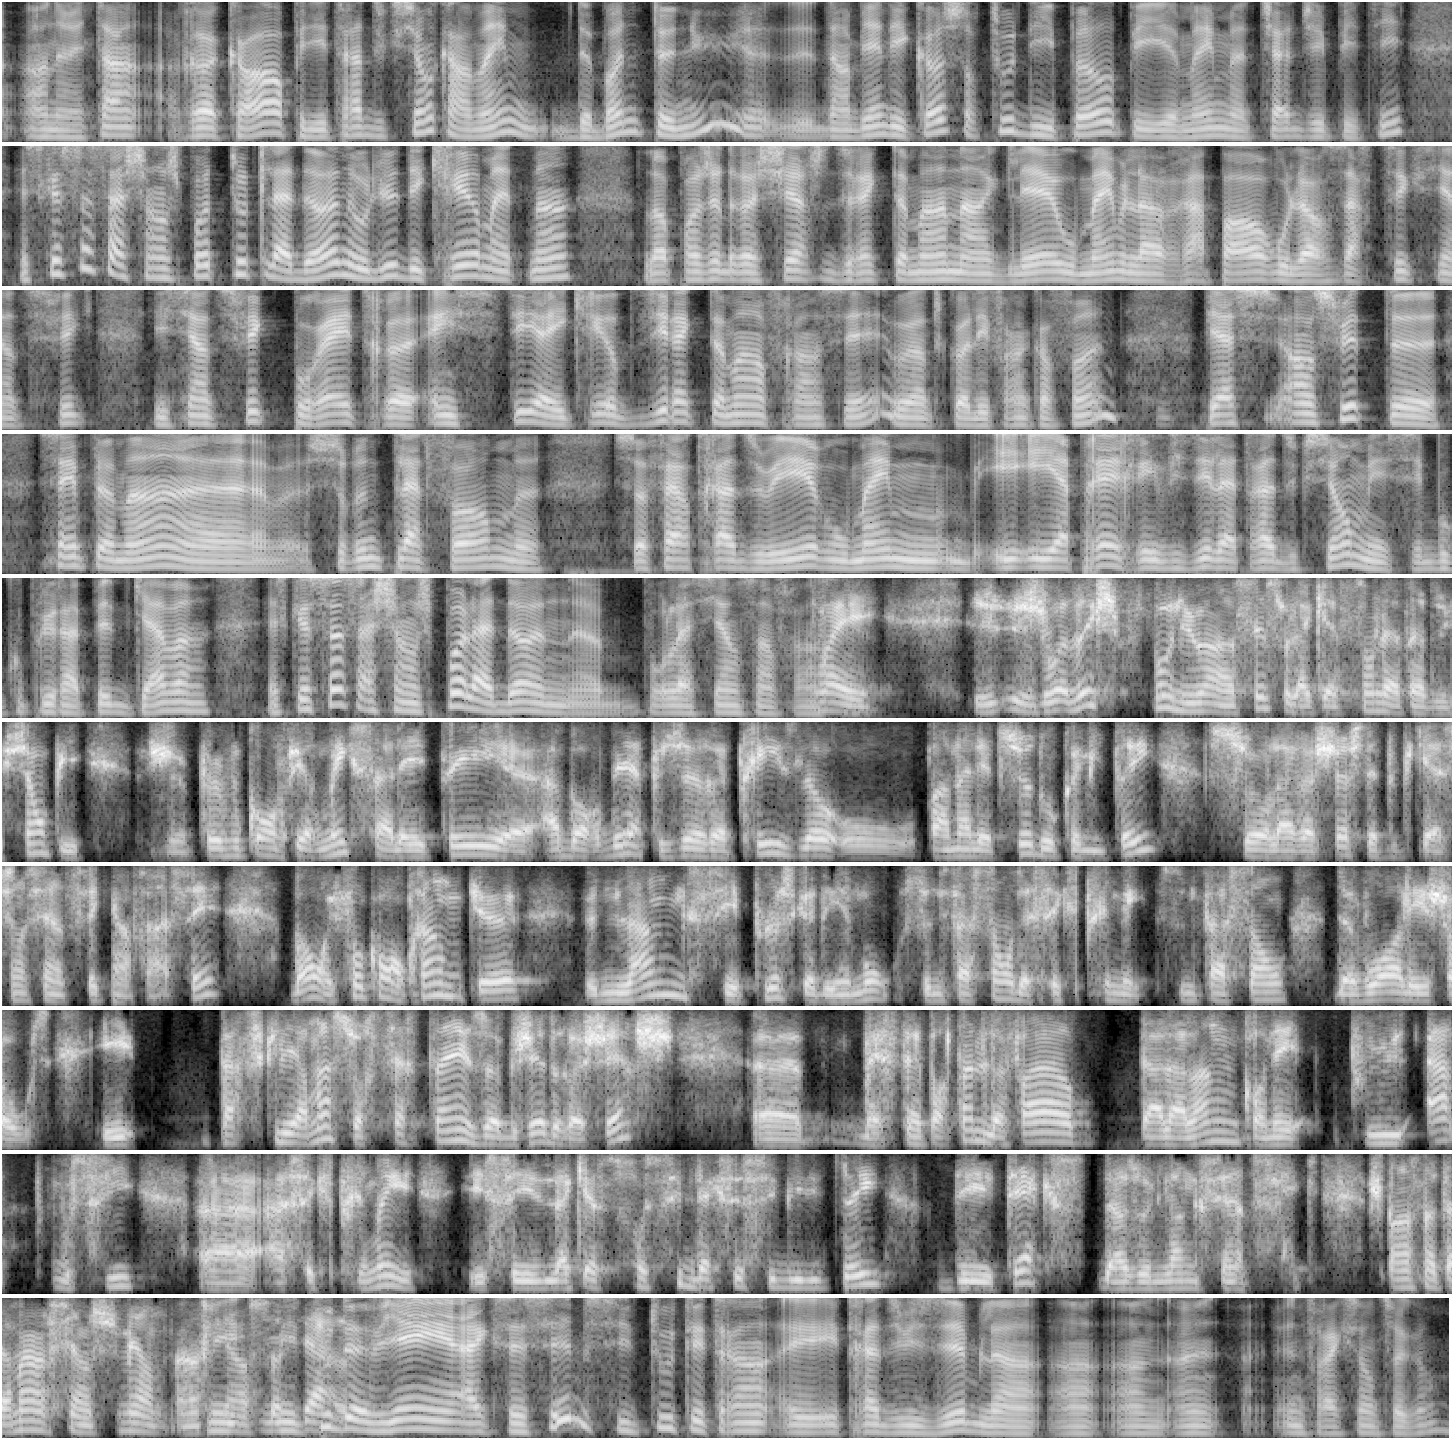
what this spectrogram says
en un temps record, puis des traductions quand même de bonne tenue euh, dans bien des cas, surtout DeepL puis même ChatGPT. Est-ce que ça, ça change pas toute la donne? Au lieu d'écrire maintenant leur projet de recherche directement en anglais ou même leurs rapports ou leurs articles scientifiques? Les scientifiques pourraient être euh, incités à écrire directement en français, ou en tout cas les francophones, puis ensuite simplement sur une plateforme se faire traduire ou même et après réviser la traduction, mais c'est beaucoup plus rapide qu'avant. Est-ce que ça, ça change pas la donne euh, pour la science en français? Oui. Je, dois dire que je suis pas nuancé sur la question de la traduction, puis je peux vous confirmer que ça a été euh, abordé à plusieurs reprises là, pendant l'étude au comité sur la recherche de publications scientifiques en français. Bon, il faut comprendre que une langue, c'est plus que des mots. C'est une façon de s'exprimer, c'est une façon de voir les choses. Et particulièrement sur certains objets de recherche, euh, ben, c'est important de le faire dans la langue qu'on est plus apte aussi euh, à s'exprimer. Et c'est la question aussi de l'accessibilité des textes dans une langue scientifique. Je pense notamment en sciences humaines, en mais, sciences sociales. Mais tout devient accessible si tout est, est traduisible en, une fraction de seconde?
